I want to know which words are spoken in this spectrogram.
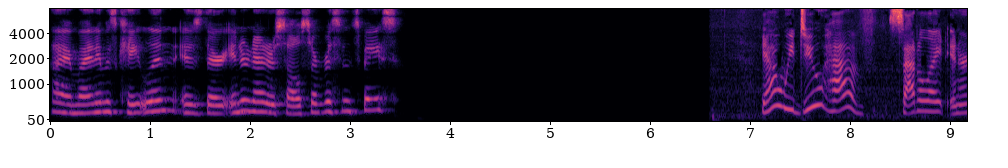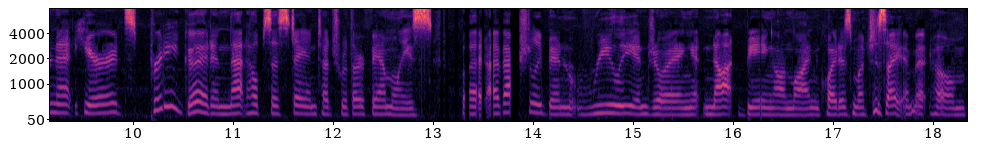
Hi, my name is Caitlin. Is there internet or cell service in space? Yeah, we do have satellite internet here. It's pretty good, and that helps us stay in touch with our families. But I've actually been really enjoying not being online quite as much as I am at home.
